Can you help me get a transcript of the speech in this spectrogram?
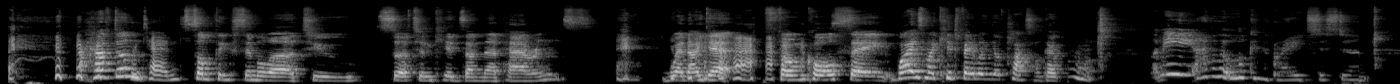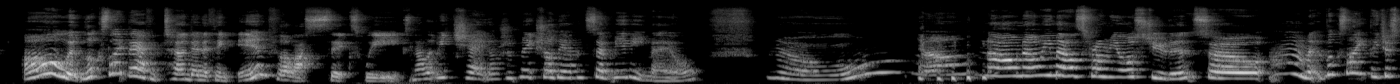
I have done pretend. something similar to certain kids and their parents. When I get phone calls saying, Why is my kid failing your class? I'll go, hmm, Let me have a little look in the grade system. Oh, it looks like they haven't turned anything in for the last six weeks. Now let me check. I'll just make sure they haven't sent me an email. No. No, no, no emails from your students. So, hmm, it looks like they just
